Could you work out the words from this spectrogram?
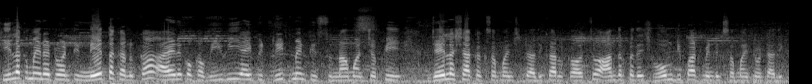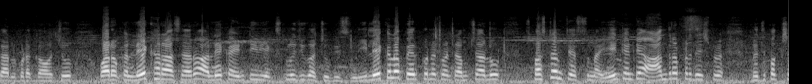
కీలకమైనటువంటి నేత కనుక ఆయనకు ఒక వివిఐపి ట్రీట్మెంట్ ఇస్తున్నాము అని చెప్పి జైల శాఖకు సంబంధించిన అధికారులు కావచ్చు ఆంధ్రప్రదేశ్ హోమ్ డిపార్ట్మెంట్కి సంబంధించినటువంటి అధికారులు కూడా కావచ్చు వారు ఒక లేఖ రాశారు. ఆ లేఖ ఎన్టీవీ ఎక్స్క్లూజివ్గా చూపిస్తుంది. ఈ లేఖలో పేర్కొన్నటువంటి అంశాలు స్పష్టం చేస్తున్నాయి. ఏంటంటే ఆంధ్రప్రదేశ్ ప్రతిపక్ష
